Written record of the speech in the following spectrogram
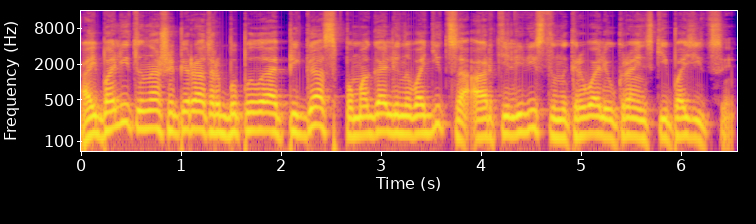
Айболит и наш оператор БПЛА «Пегас» помогали наводиться, а артиллеристы накрывали украинские позиции.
